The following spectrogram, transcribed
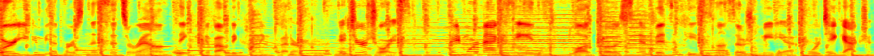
or you can be the person that sits around thinking about becoming fitter. It's your choice. Read more magazines, blog posts, and bits and pieces on social media, or take action.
